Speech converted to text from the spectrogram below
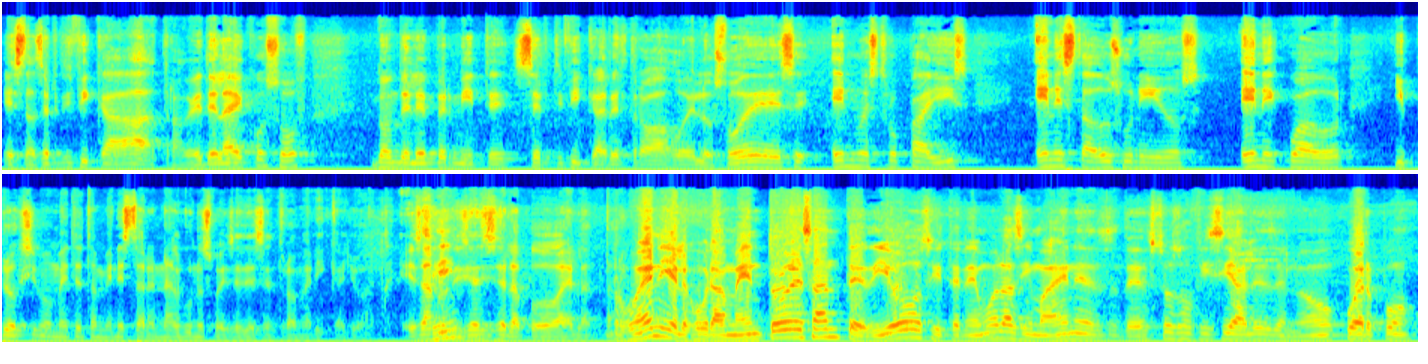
está certificada a través de la ECOSOF, donde le permite certificar el trabajo de los ODS en nuestro país, en Estados Unidos, en Ecuador y próximamente también estará en algunos países de Centroamérica, Joan. Esa noticia sí se la puedo adelantar. Rubén, y el juramento es ante Dios y tenemos las imágenes de estos oficiales del nuevo cuerpo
